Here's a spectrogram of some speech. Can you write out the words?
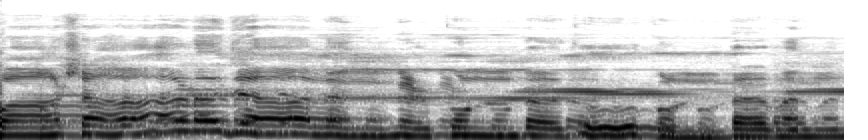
പാഷാണജാലങ്ങൾ കൊണ്ടതു കൊണ്ടവൻ.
